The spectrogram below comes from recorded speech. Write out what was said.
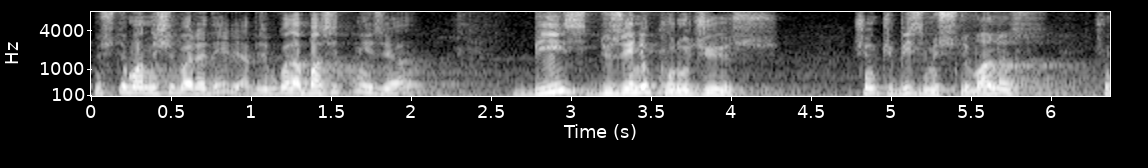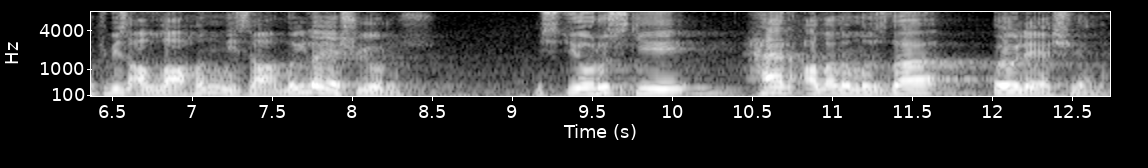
Müslüman işi böyle değil ya. Biz bu kadar basit miyiz ya? Biz düzeni kurucuyuz. Çünkü biz Müslümanız. Çünkü biz Allah'ın nizamıyla yaşıyoruz. İstiyoruz ki her alanımızda öyle yaşayalım.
